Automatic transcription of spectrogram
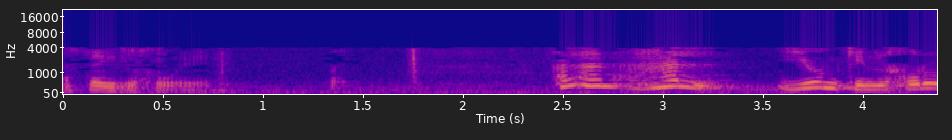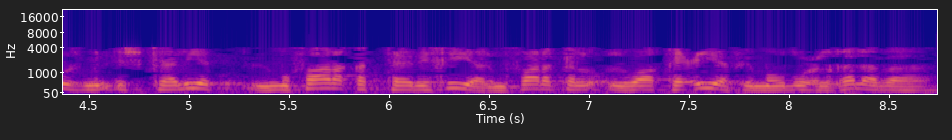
السيد الخوي. طيب. الآن هل يمكن الخروج من إشكالية المفارقة التاريخية المفارقة الواقعية في موضوع الغلبة؟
